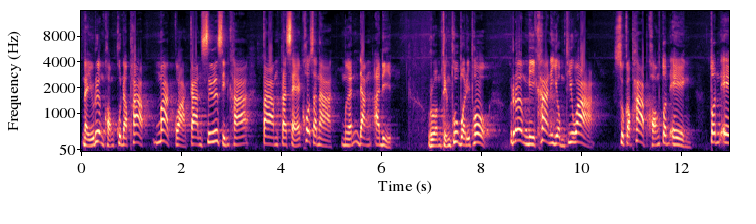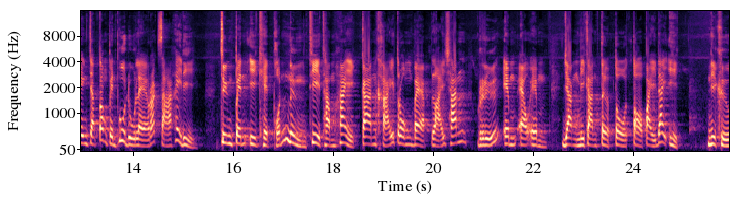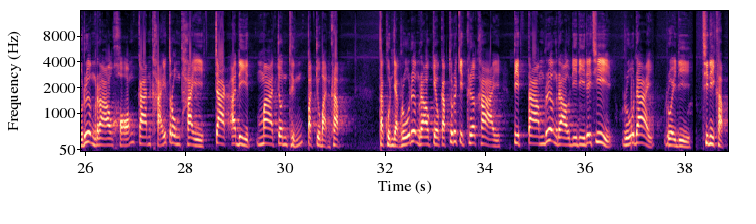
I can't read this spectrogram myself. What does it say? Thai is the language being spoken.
ในเรื่องของคุณภาพมากกว่าการซื้อสินค้าตามกระแสโฆษณาเหมือนดังอดีต รวมถึงผู้บริโภค เริ่มมีค่านิยมที่ว่า สุขภาพของตนเอง ตนเองจะต้องเป็นผู้ดูแลรักษาให้ดี จึงเป็นอีกเหตุผลหนึ่งที่ทำให้การขายตรงแบบหลายชั้น หรือ MLM ยังมีการเติบโตต่อไปได้อีก นี่คือเรื่องราวของการขายตรงไทยจากอดีตมาจนถึงปัจจุบันครับ ถ้าคุณอยากรู้เรื่องราวเกี่ยวกับธุรกิจเครือข่าย ติดตามเรื่องราวดี ๆ ได้ที่รู้ได้รวยดีที่นี่ครับ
